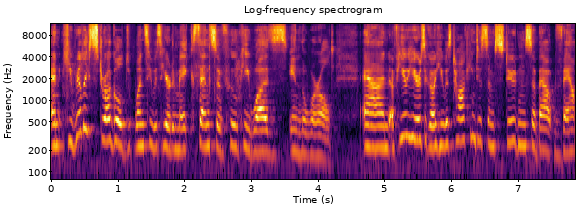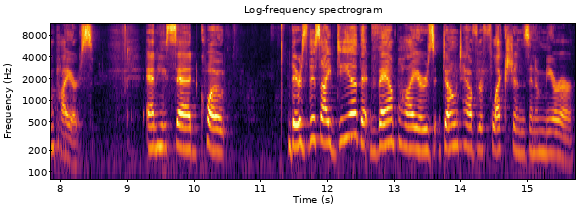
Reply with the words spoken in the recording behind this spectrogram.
and he really struggled once he was here to make sense of who he was in the world. And a few years ago, he was talking to some students about vampires and he said, quote, there's this idea that vampires don't have reflections in a mirror.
